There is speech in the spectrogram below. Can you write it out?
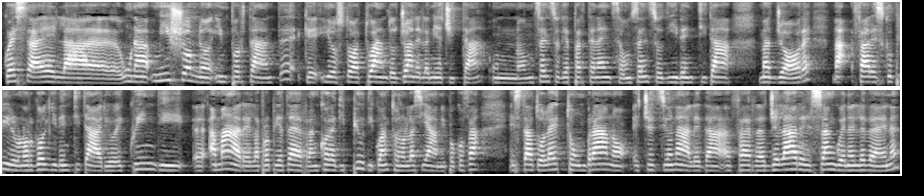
Questa è la, una mission importante che io sto attuando già nella mia città, un, un, senso di appartenenza, un senso di identità maggiore, ma fare scoprire un orgoglio identitario e quindi eh, amare la propria terra ancora di più di quanto non la si ami. Poco fa è stato letto un brano eccezionale da far gelare il sangue nelle vene,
